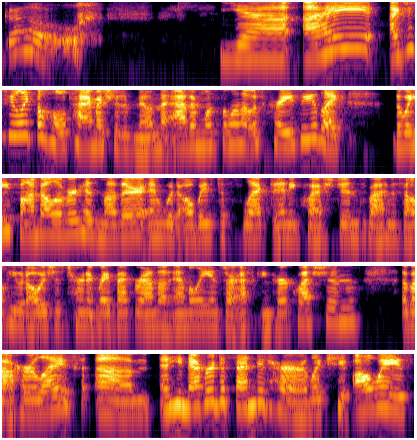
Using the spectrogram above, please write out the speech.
go. Yeah, I I just feel like the whole time I should have known that Adam was the one that was crazy. Like the way he fawned all over his mother and would always deflect any questions about himself. He would always just turn it right back around on Emily and start asking her questions about her life. Um, and he never defended her. Like she always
